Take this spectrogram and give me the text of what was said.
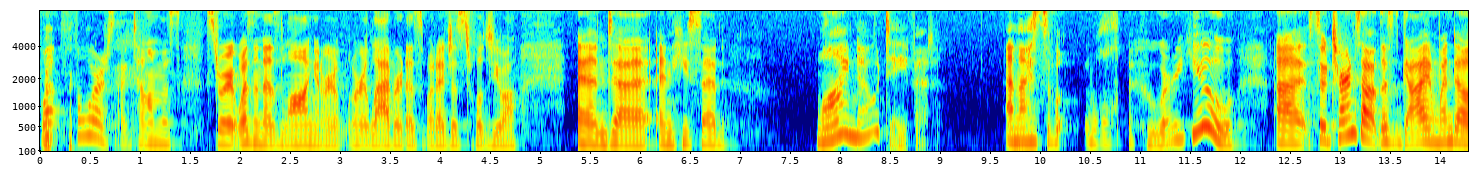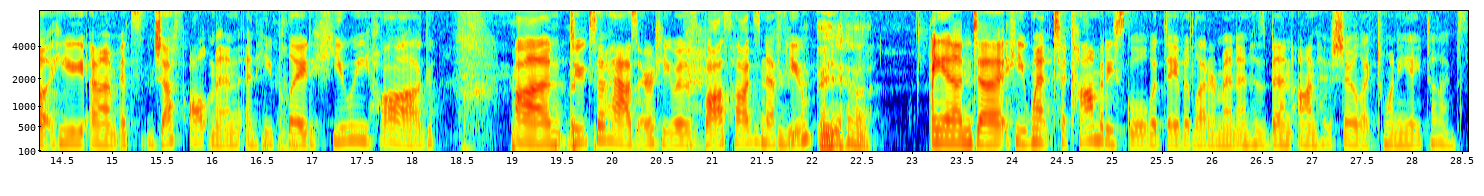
What for?" So I tell him this story. It wasn't as long and or, or elaborate as what I just told you all. And uh, and he said, "Well, I know David." And I said, "Well, who are you?" Uh, so it turns out this guy in Wendell, he um, it's Jeff Altman, and he played Hughie Hogg on Dukes of Hazzard. He was Boss Hogg's nephew, Yeah. and uh, he went to comedy school with David Letterman, and has been on his show like 28 times.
